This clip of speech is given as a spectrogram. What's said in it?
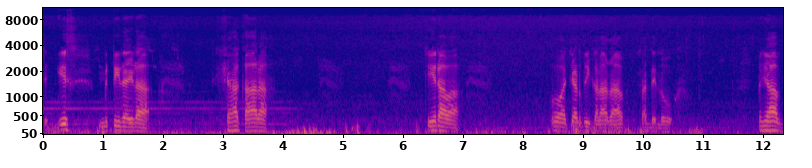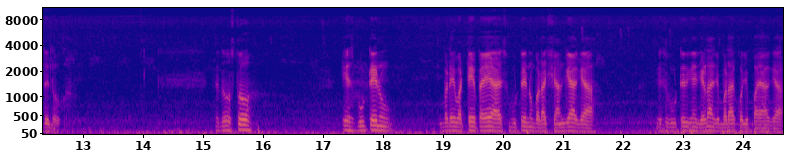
ਤੇ ਇਸ ਮਿੱਟੀ ਦਾ ਜਿਹੜਾ ਸ਼ਾਹਕਾਰ ਆ, ਚਿਹਰਾ ਵਾ, ਉਹ ਆ ਚੜ੍ਹਦੀ ਕਲਾ ਦਾ ਸਾਡੇ ਲੋਕ, ਪੰਜਾਬ ਦੇ ਲੋਕ। ਤੇ ਦੋਸਤੋ, ਇਸ ਬੂਟੇ ਨੂੰ ਬੜੇ ਵੱਟੇ ਪਏ ਆ, ਇਸ ਬੂਟੇ ਨੂੰ ਬੜਾ ਛਾਂਗਿਆ ਗਿਆ। ਇਸ ਬੂਟੇ ਦੀਆਂ ਜੜ੍ਹਾਂ 'ਚ ਬੜਾ ਕੁਝ ਪਾਇਆ ਗਿਆ।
